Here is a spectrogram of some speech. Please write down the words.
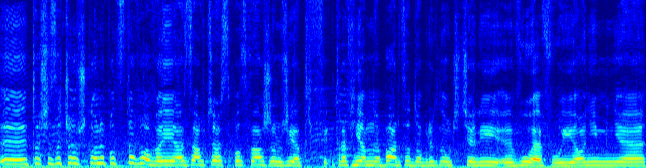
Y, to się zaczęło w szkole podstawowej. Ja cały czas powtarzam, że ja trafiłam na bardzo dobrych nauczycieli y, WF-u i oni mnie,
